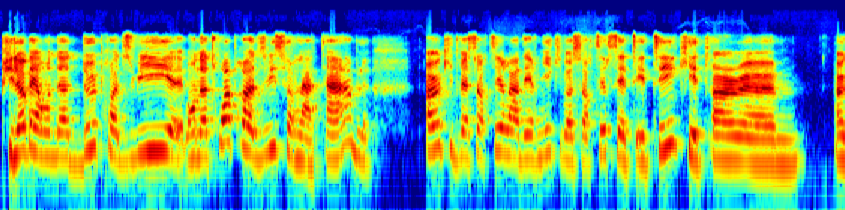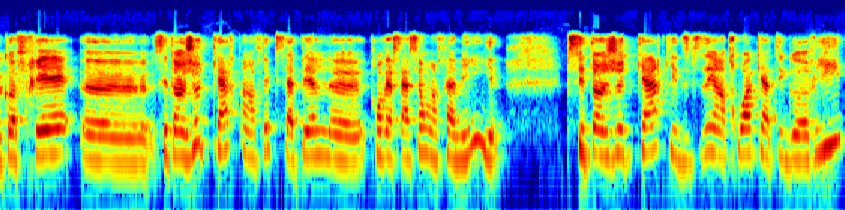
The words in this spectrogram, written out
Puis là, ben, on a deux produits, euh, on a trois produits sur la table. Un qui devait sortir l'an dernier, qui va sortir cet été, qui est un, euh, un coffret, euh, c'est un jeu de cartes en fait qui s'appelle Conversation en famille. Puis c'est un jeu de cartes qui est divisé en trois catégories.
